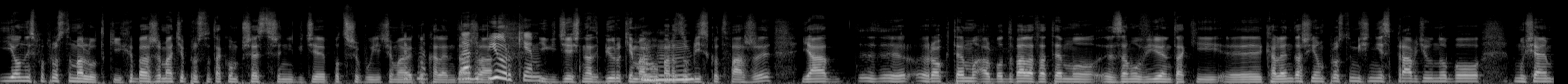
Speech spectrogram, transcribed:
i on jest po prostu malutki, chyba że macie po prostu taką przestrzeń, gdzie potrzebujecie małego na- kalendarza Nad biurkiem. i gdzieś nad biurkiem albo Mhm. bardzo blisko twarzy. Ja y, y, rok temu albo dwa lata temu zamówiłem taki kalendarz i on po prostu mi się nie sprawdził, no bo musiałem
